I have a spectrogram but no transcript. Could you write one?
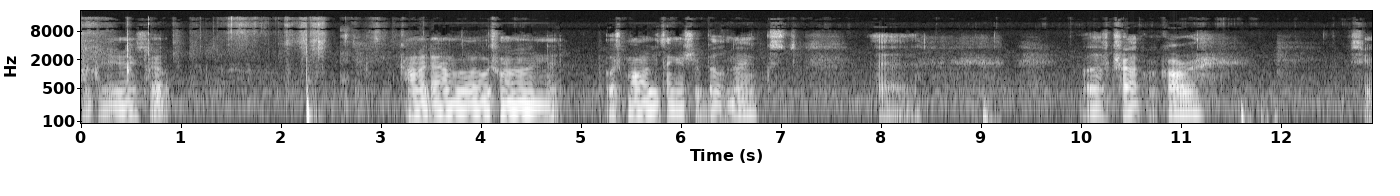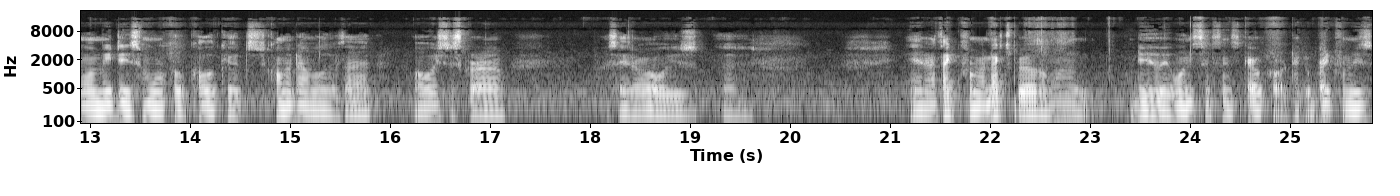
Okay, so comment down below which one, which model you think I should build next uh, of truck or car. If you want me to do some more Coca-Cola kits, comment down below with that. Always subscribe. I say that always. Uh, and I think for my next build, I want to do a 1 16 scale car. Take a break from these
